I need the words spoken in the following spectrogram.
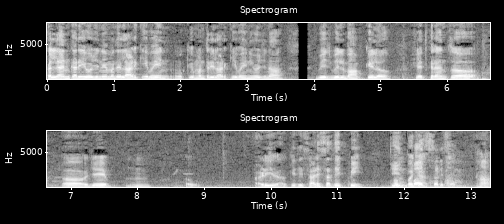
कल्याणकारी योजनेमध्ये लाडकी बहीण मुख्यमंत्री लाडकी बहीण योजना वीज बिल माफ केलं शेतकऱ्यांचं जे अम, अडी किती साडेसात एच पी तीन पाच साडेसात. हा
